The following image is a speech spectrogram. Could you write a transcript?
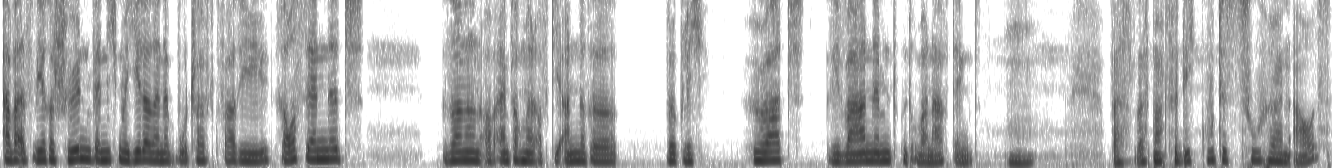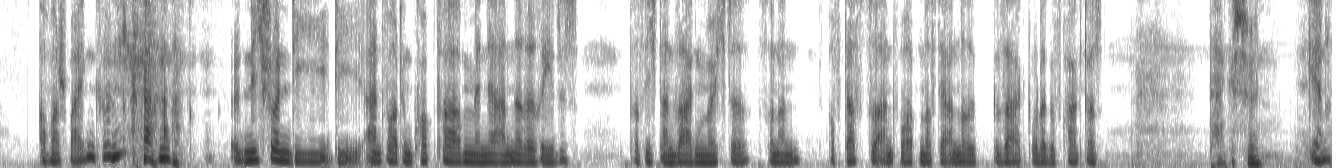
Aber es wäre schön, wenn nicht nur jeder seine Botschaft quasi raussendet, sondern auch einfach mal auf die andere wirklich hört, sie wahrnimmt und drüber nachdenkt. Mhm. Was, was macht für dich gutes Zuhören aus? Auch mal schweigen können. nicht schon die, die Antwort im Kopf haben, wenn der andere redet, was ich dann sagen möchte, sondern auf das zu antworten, was der andere gesagt oder gefragt hat. Dankeschön. Gerne.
